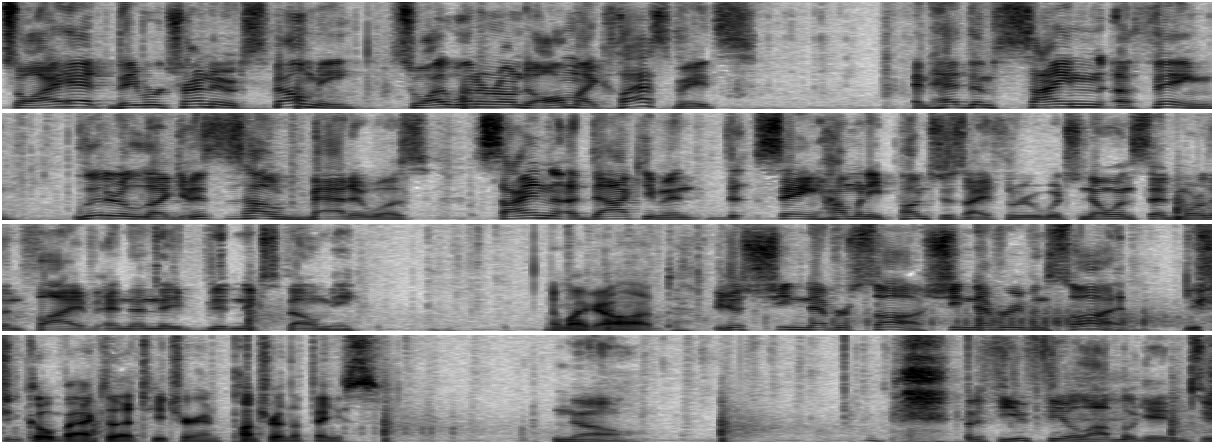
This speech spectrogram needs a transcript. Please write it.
So I had, they were trying to expel me. So I went around to all my classmates and had them sign a thing. Literally, like, this is how bad it was. Sign a document saying how many punches I threw, which no one said more than five, and then they didn't expel me. Oh my god. Because she never saw. She never even saw it. You should go back to that teacher and punch her in the face. No. But if you feel obligated to,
